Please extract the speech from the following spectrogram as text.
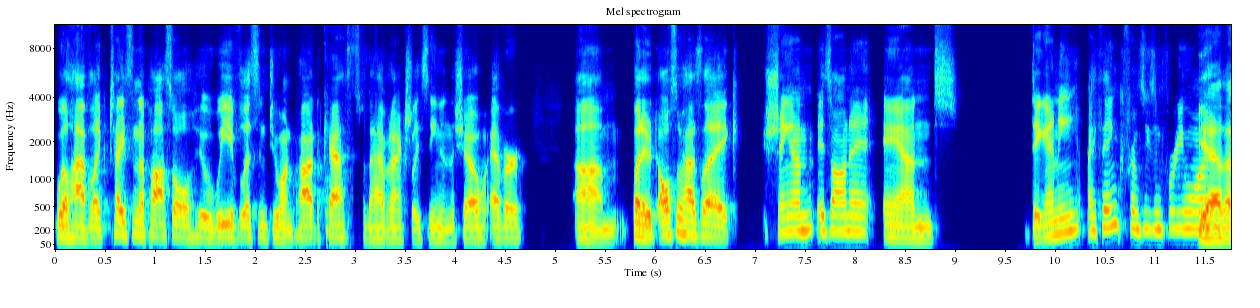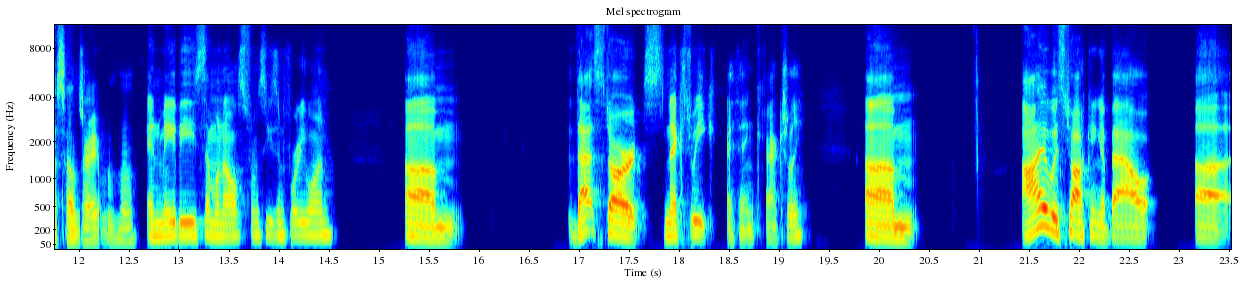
will have like Tyson Apostol, who we've listened to on podcasts, but I haven't actually seen in the show ever. Um, but it also has like Shan is on it and Danny, I think, from season 41. Yeah, that sounds right. Mhm. and maybe someone else from season 41. Um that starts next week, I think, actually. Um I was talking about uh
